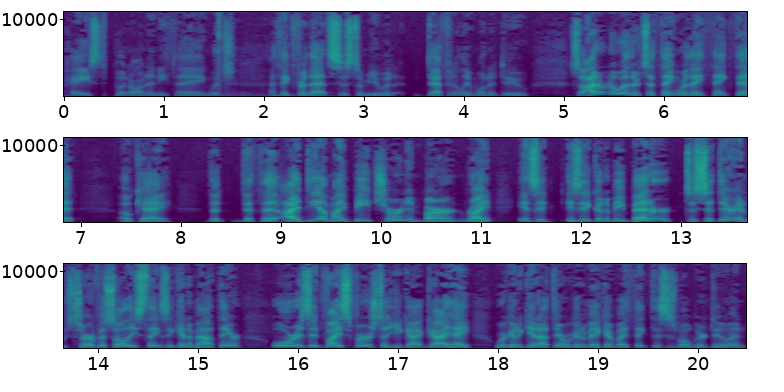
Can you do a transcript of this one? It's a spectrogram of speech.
paste put on anything, which I think for that system you would definitely want to do. So I don't know whether it's a thing where they think that okay, the that the idea might be churn and burn, right? Is it is it going to be better to sit there and service all these things and get them out there, or is it vice versa? You got guy, hey, we're going to get out there, we're going to make everybody think this is what we're doing.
